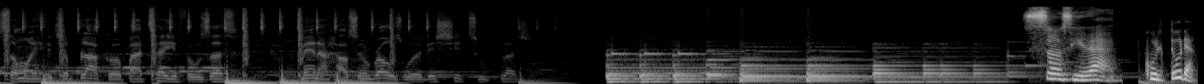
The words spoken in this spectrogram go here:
Someone hit your block up, I tell you if it was us. Man, a house in Rosewood, this shit too plush. sociedad, cultura,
